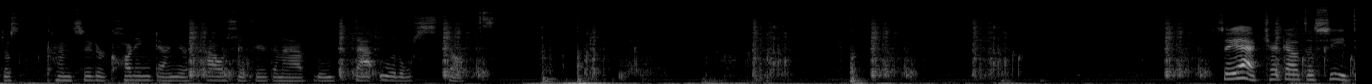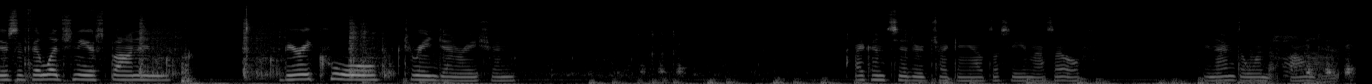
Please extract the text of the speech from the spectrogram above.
Just consider cutting down your house if you're gonna have that little stuff. So yeah, check out the seed. There's a village near spawn and very cool terrain generation. I considered checking out the seed myself. And I'm the one that found it.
